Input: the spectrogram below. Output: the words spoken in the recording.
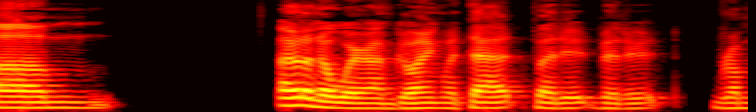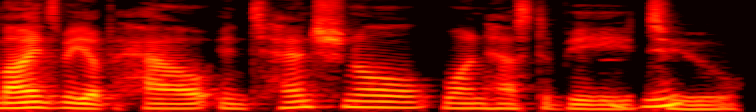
um i don't know where i'm going with that but it but it reminds me of how intentional one has to be mm-hmm. to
